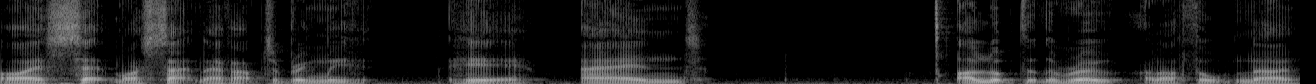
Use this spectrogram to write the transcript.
I set my sat nav up to bring me here, and I looked at the route and I thought, no,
